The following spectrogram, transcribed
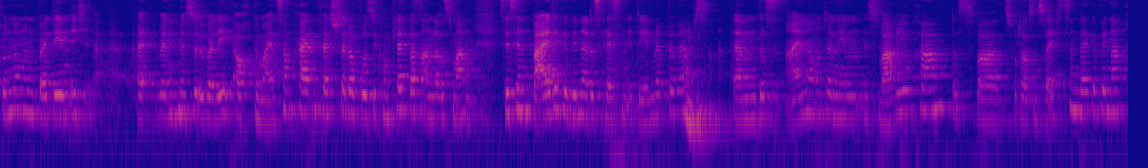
Gründungen, bei denen ich äh, wenn ich mir so überlege, auch Gemeinsamkeiten feststelle, obwohl sie komplett was anderes machen. Sie sind beide Gewinner des Hessen Ideenwettbewerbs. Mhm. Ähm, das eine Unternehmen ist Variocan, das war 2016 der Gewinner.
